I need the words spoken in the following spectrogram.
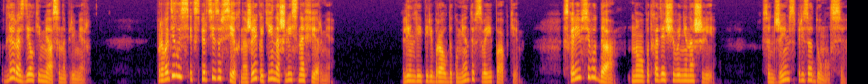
для разделки мяса, например. Проводилась экспертиза всех ножей, какие нашлись на ферме. Линли перебрал документы в своей папке. Скорее всего, да, но подходящего не нашли. Сент-Джеймс призадумался.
